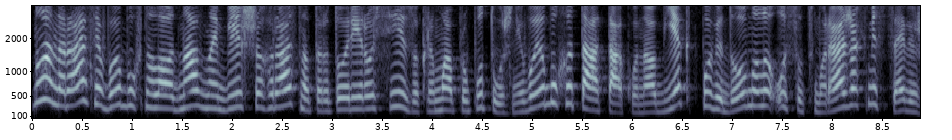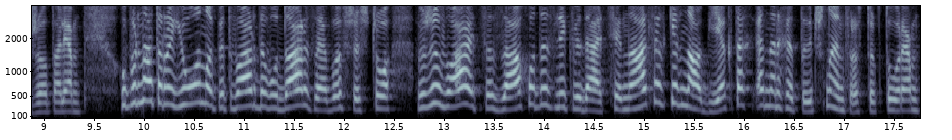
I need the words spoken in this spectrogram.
Ну а наразі вибухнула одна з найбільших ГРАЗ на території Росії. Зокрема, про потужні вибухи та атаку на об'єкт повідомили у соцмережах місцеві жителі. Губернатор регіону підтвердив удар, заявивши, що вживаються заходи з ліквідації наслідків на об'єктах енергетичної інфраструктури.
